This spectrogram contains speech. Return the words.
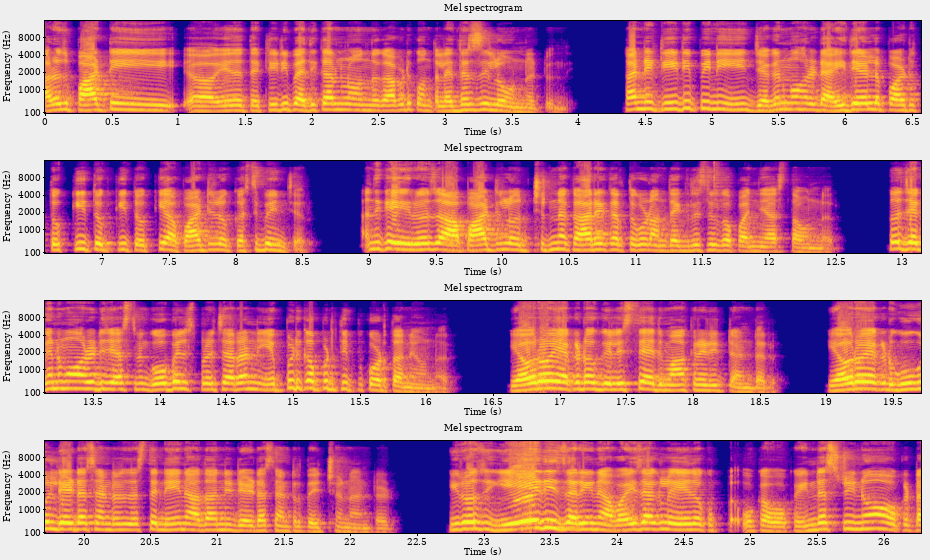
ఆ రోజు పార్టీ ఏదైతే టీడీపీ అధికారంలో ఉందో కాబట్టి కొంత లెథర్జీలో ఉన్నట్టుంది. కానీ టీడీపీని జగన్మోహన్ రెడ్డి ఐదేళ్ళ పాటు తొక్కి తొక్కి తొక్కి ఆ పార్టీలో కసిపెంచారు. అందుకే ఈరోజు ఆ పార్టీలో చిన్న కార్యకర్త కూడా అంత అగ్రెసివ్గా పనిచేస్తూ ఉన్నారు. సో జగన్మోహన్ రెడ్డి చేస్తున్న గోబెల్స్ ప్రచారాన్ని ఎప్పటికప్పుడు తిప్పి కొడతానే ఉన్నారు. ఎవరో ఎక్కడో గెలిస్తే అది మా క్రెడిట్ అంటారు. ఎవరో ఇక్కడ గూగుల్ డేటా సెంటర్ తెస్తే నేను అదాన్ని డేటా సెంటర్ తెచ్చాను అంటాడు. ఈరోజు ఏది జరిగినా వైజాగ్లో ఏదో ఒక ఒక ఒక ఇండస్ట్రీనో ఒకట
